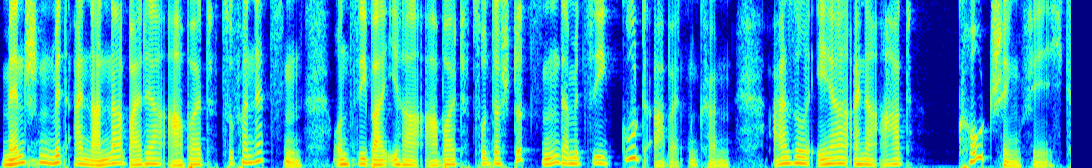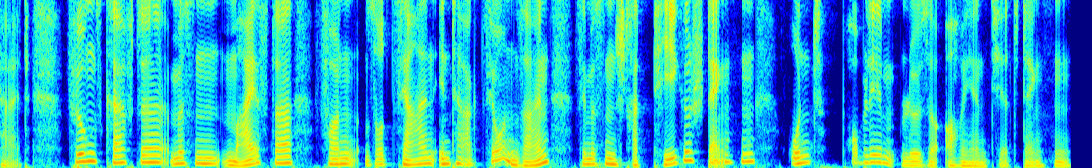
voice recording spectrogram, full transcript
Menschen miteinander bei der Arbeit zu vernetzen und sie bei ihrer Arbeit zu unterstützen, damit sie gut arbeiten können. Also eher eine Art Coaching-Fähigkeit. Führungskräfte müssen Meister von sozialen Interaktionen sein. Sie müssen strategisch denken und problemlöseorientiert denken.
